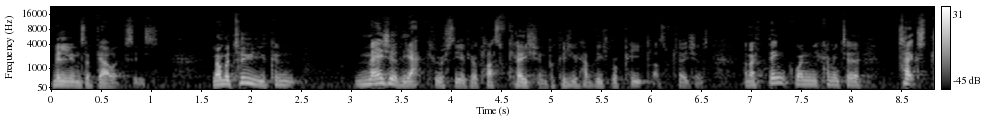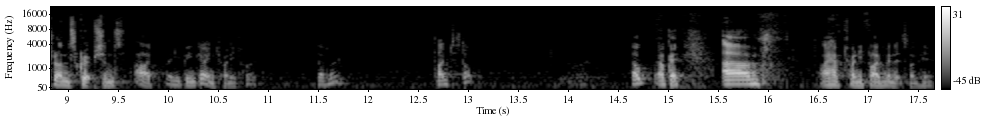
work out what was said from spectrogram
millions of galaxies. Number two, you can measure the accuracy of your classification because you have these repeat classifications. And I think when you come into text transcriptions, oh, I've only been going 25. Haven't I? Time to stop? Oh, okay. Um, I have 25 minutes on here,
